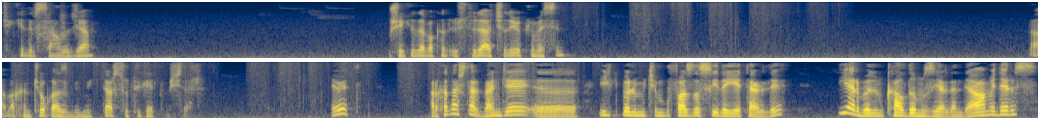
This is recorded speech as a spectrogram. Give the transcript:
Çekilir sağlayacağım. Bu şekilde bakın üstü de açılıyor kümesin. Daha bakın çok az bir miktar su tüketmişler. Evet. Arkadaşlar bence e, ilk bölüm için bu fazlasıyla yeterli. Diğer bölüm kaldığımız yerden devam ederiz.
